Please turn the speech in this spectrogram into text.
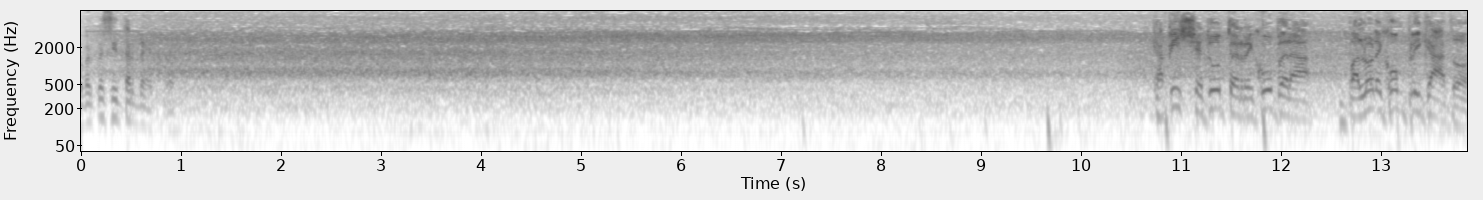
Per questo intervento. Capisce tutto e recupera un pallone complicato.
